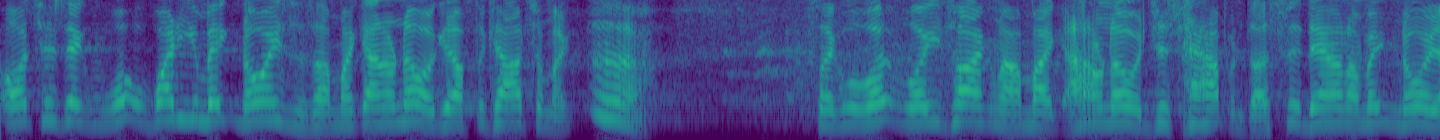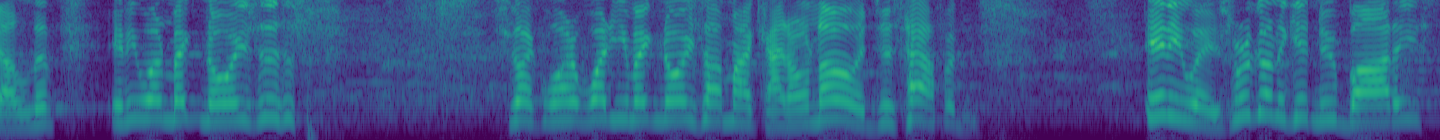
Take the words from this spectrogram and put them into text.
always says, like, why do you make noises? I'm like, I don't know. I get off the couch, I'm like, ugh. It's like, well, what, what are you talking about? I'm like, I don't know. It just happens. I sit down, I make noise. I live. Anyone make noises? She's like, why, why do you make noise? I'm like, I don't know. It just happens. Anyways, we're going to get new bodies.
